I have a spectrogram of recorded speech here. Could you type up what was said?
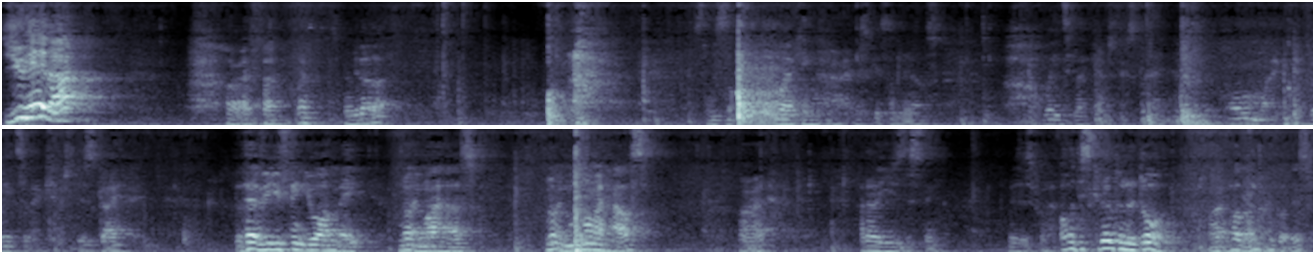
Did you hear that? Alright, fine, fine. It's gonna be like that. This thing's not working. Alright, let's get something else. Wait till I catch this guy. Oh my god, wait till I catch this guy. Whoever you think you are, mate. Not in my house. Not in my house. Alright. How do I use this thing? What is this? Oh, this can open the door. Alright, hold on. I've got this.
